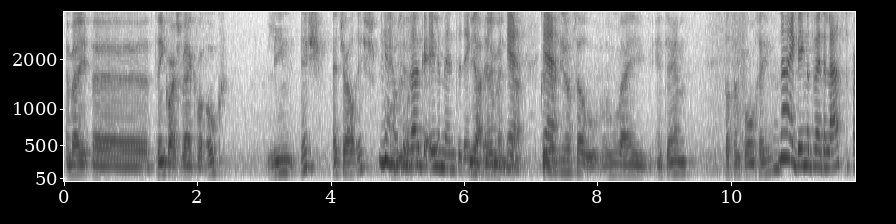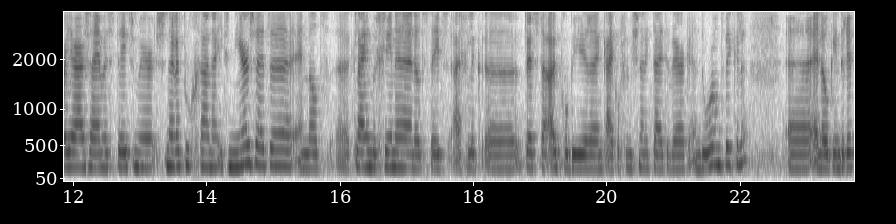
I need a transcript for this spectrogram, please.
En bij uh, Thinkwise werken we ook lean-ish, agile-ish. Ja, we gebruiken elementen denk ik Ja, elementen, ja. Kun je eens vertellen hoe, hoe wij intern dat hebben vormgeven? Nou, ik denk dat wij de laatste paar jaar zijn we steeds meer sneller toegegaan naar iets neerzetten. En dat uh, klein beginnen en dat steeds eigenlijk uh, testen, uitproberen en kijken of functionaliteiten werken en doorontwikkelen. Uh, en ook in dit,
